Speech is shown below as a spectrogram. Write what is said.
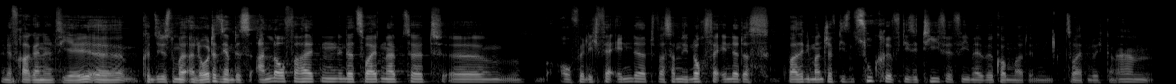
Eine Frage an Herrn Fiel. Äh, können Sie das nochmal erläutern? Sie haben das Anlaufverhalten in der zweiten Halbzeit äh, auffällig verändert. Was haben Sie noch verändert, dass quasi die Mannschaft diesen Zugriff, diese Tiefe viel mehr bekommen hat im zweiten Durchgang? Ähm,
